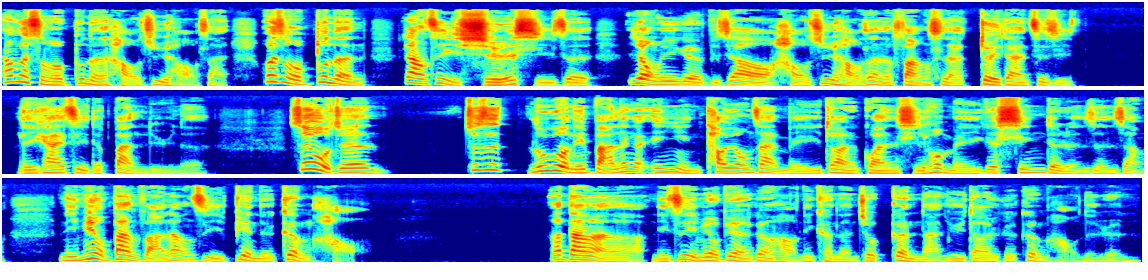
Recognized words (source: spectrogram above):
那为什么不能好聚好散？为什么不能让自己学习着用一个比较好聚好散的方式来对待自己，离开自己的伴侣呢？所以我觉得，就是如果你把那个阴影套用在每一段关系或每一个新的人身上，你没有办法让自己变得更好。那当然了，你自己没有变得更好，你可能就更难遇到一个更好的人。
